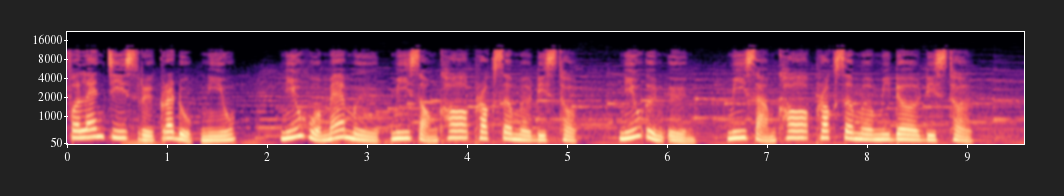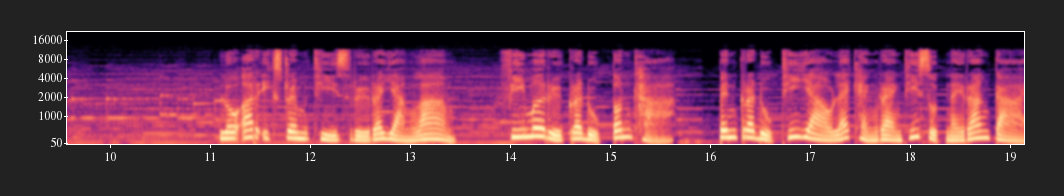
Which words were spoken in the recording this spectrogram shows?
phalanges หรือกระดูกนิ้ว นิ้วหัวแม่มือมี 2 ข้อ proximal distal นิ้วอื่น ๆ มี 3 ข้อ proximal middle distal lower extremities หรือระยางล่าง femur หรือกระดูกต้นขา เป็นกระดูกที่ยาวและแข็งแรงที่สุดในร่างกาย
